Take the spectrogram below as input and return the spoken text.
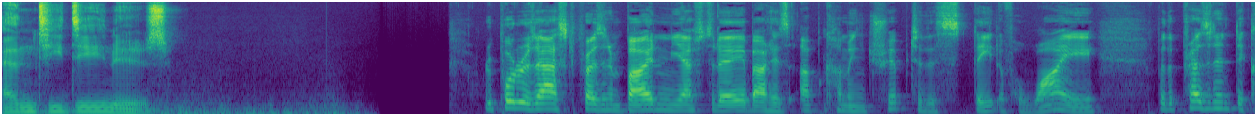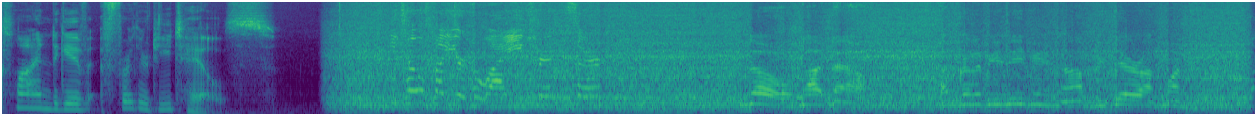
NTD News. Reporters asked President Biden yesterday about his upcoming trip to the state of Hawaii, but the president declined to give further details. Can you tell us about your Hawaii trip, sir? No, not now. I'm going to be leaving. I'll be there on Monday.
